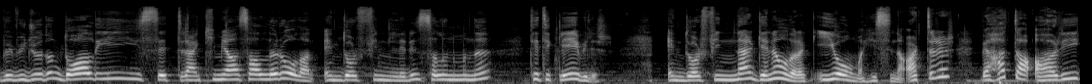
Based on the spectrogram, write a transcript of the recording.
ve vücudun doğal iyi hissettiren kimyasalları olan endorfinlerin salınımını tetikleyebilir. Endorfinler genel olarak iyi olma hissini arttırır ve hatta ağrıyı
